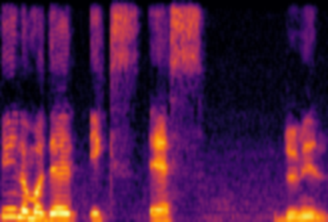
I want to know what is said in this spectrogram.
et le modèle XS 2000.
